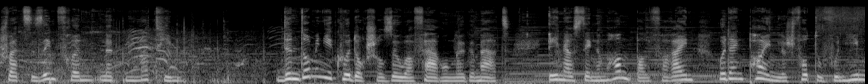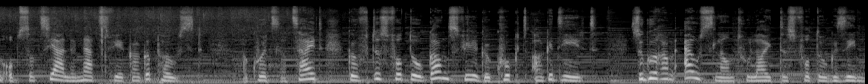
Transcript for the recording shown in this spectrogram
schwäze Singfren net mi Team. Den Dominik huet doch schon so Erfahrunge gemerk. Een aus engem Handballverein huet eng peinlech Foto vun him op soziale Netzwerker gepost. A kurzer Zeit gouft es Foto ganz viel geguckt a gedeelt. Sogur am Ausland hu leit das Foto gesinn.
